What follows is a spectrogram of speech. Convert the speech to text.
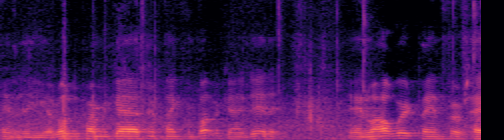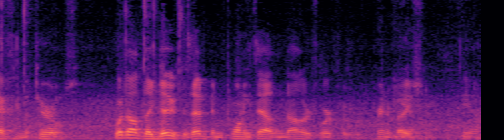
and the uh, road department guys and everything from Butler County did it. And all we're paying for is half the materials. What all they do? Because that'd been twenty thousand dollars worth of renovation. Yeah,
